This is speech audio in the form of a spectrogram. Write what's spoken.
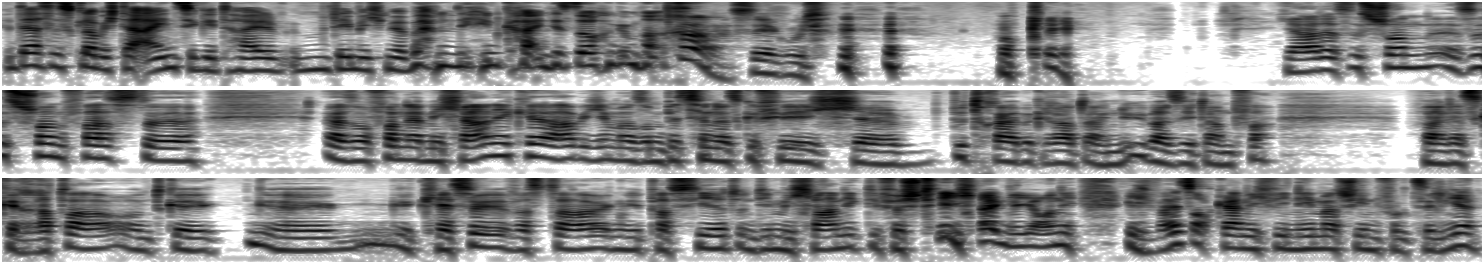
Das ist, glaube ich, der einzige Teil, in dem ich mir beim Nähen keine Sorge mache. Ah, sehr gut. okay. Ja, das ist schon, es ist schon fast, äh, also von der Mechanik her habe ich immer so ein bisschen das Gefühl, ich äh, betreibe gerade einen Überseedampfer weil das Geratter und Ge äh, Gekessel, was da irgendwie passiert und die Mechanik, die verstehe ich eigentlich auch nicht. Ich weiß auch gar nicht, wie Nähmaschinen funktionieren.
